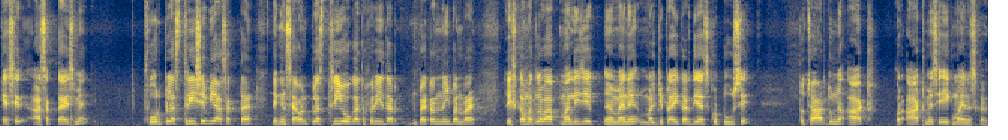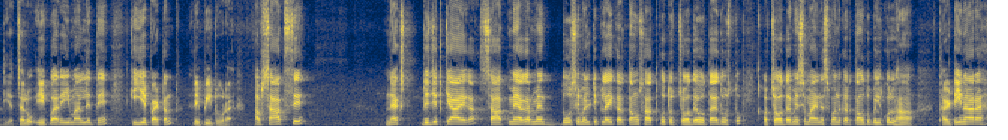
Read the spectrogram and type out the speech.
कैसे आ सकता है इसमें? फोर प्लस थ्री से भी आ सकता है, लेकिन सेवन प्लस थ्री होगा तो फिर इधर पैटर्न नहीं बन रहा है। तो इसका मतलब आप मान लीजिए मैंने मल्टीप्लाई कर दिया इसको टू से तो चार दूना आठ, और आठ में से एक माइनस कर दिया। चलो, एक बार ये मान लेते हैं कि ये पैटर्न रिपीट हो रहा है। अब सात से नेक्स्ट डिजिट क्या आएगा? सात में अगर मैं दो से मल्टीप्लाई करता हूँ सात को तो चौदह होता है दोस्तों। और चौदह में से माइनस वन करता हूँ तो बिल्कुल हाँ थर्टीन आ रहा है।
